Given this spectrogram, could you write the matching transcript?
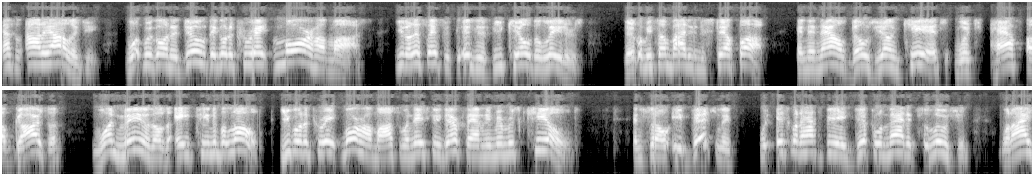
That's an ideology. What we're going to do, they're going to create more Hamas. You know, let's say if you kill the leaders, there's going to be somebody to step up. And then now those young kids, which half of Gaza, one million of those are 18 and below. You're going to create more Hamas when they see their family members killed. And so eventually, it's going to have to be a diplomatic solution. When I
